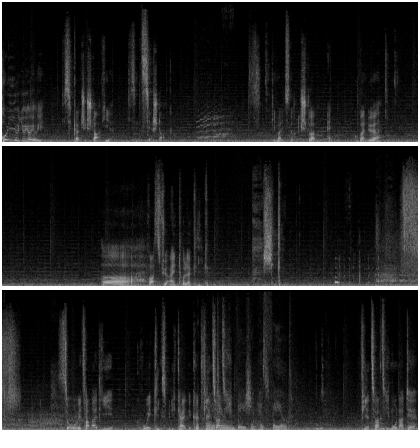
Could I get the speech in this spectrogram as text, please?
Hui, ui, ui, ui. Die sind ganz schön stark hier. Die sind sehr stark. Jemand ist noch gestorben. Ein Gouverneur. Ah, was für ein toller Krieg. Shit. So, jetzt haben wir die hohe Kriegsmüdigkeit. Wir können Planetary 24, invasion has failed. 24 Monate,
